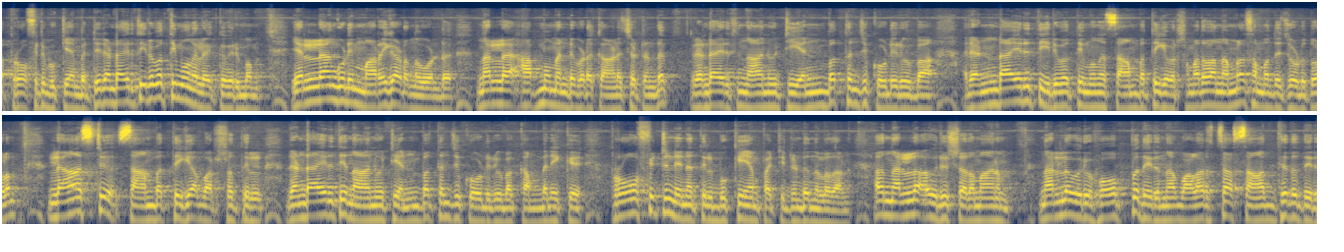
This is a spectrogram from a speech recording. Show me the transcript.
പ്രോഫിറ്റ് ബുക്ക് ചെയ്യാൻ പറ്റി. രണ്ടായിരത്തി ഇരുപത്തി മൂന്നിലേക്ക് വരുമ്പം എല്ലാം കൂടി മറികടന്നുകൊണ്ട് നല്ല അപ് മൂമെന്റ് ഇവിടെ കാണിച്ചിട്ടുണ്ട്. രണ്ടായിരത്തി നാനൂറ്റി എൺപത്തഞ്ച് കോടി രൂപ രണ്ടായിരത്തി ഇരുപത്തി മൂന്ന് സാമ്പത്തിക വർഷം അഥവാ നമ്മളെ സംബന്ധിച്ചിടത്തോളം ലാസ്റ്റ് സാമ്പത്തിക വർഷത്തിൽ രണ്ടായിരത്തി നാനൂറ്റി എൺപത്തഞ്ച് കോടി രൂപ കമ്പനിക്ക് പ്രോഫിറ്റിന്റെ ഇനത്തിൽ ബുക്ക് ചെയ്യാൻ പറ്റിയിട്ടുണ്ട് എന്നുള്ളതാണ്. അത് നല്ല ഒരു ശതമാനം നല്ല ഒരു ഹോപ്പ് തരുന്ന വളർച്ചാ സാധ്യത തരുന്ന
